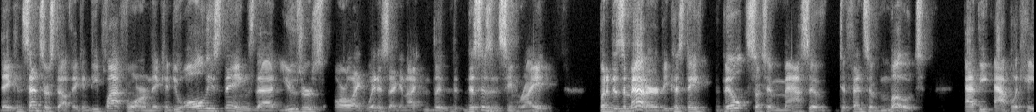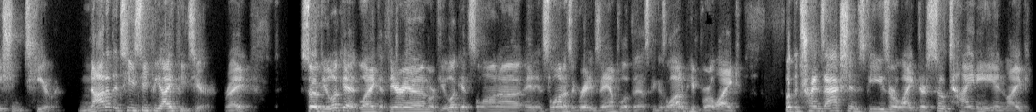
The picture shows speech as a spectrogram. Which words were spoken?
they can censor stuff. They can deplatform. They can do all these things that users are like, wait a second, I, th- this doesn't seem right. But it doesn't matter because they've built such a massive defensive moat at the application tier, not at the TCP/IP tier, right? So if you look at like Ethereum or if you look at Solana, and, and Solana is a great example of this because a lot of people are like, but the transactions fees are like they're so tiny and like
